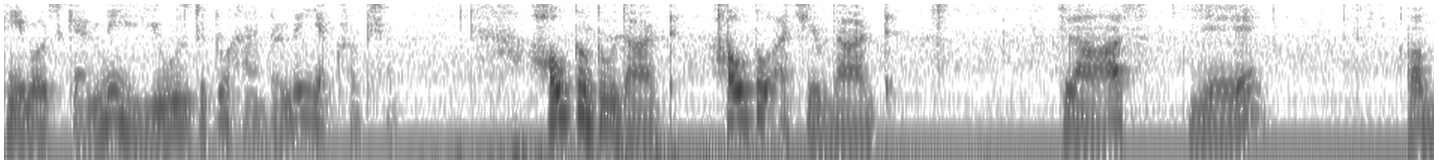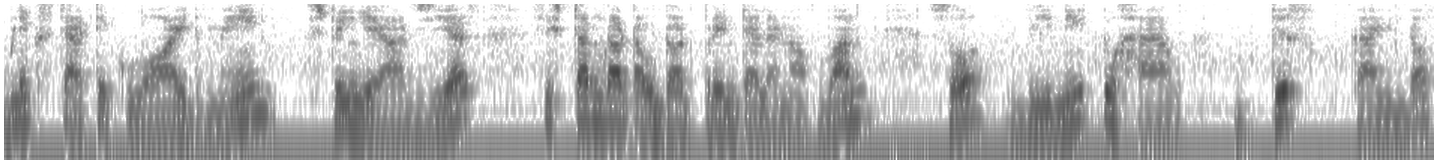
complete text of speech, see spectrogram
keywords can be used to handle the exception how to do that? How to achieve that? Class a public static void main string args system.out.println of 1 so we need to have this kind of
